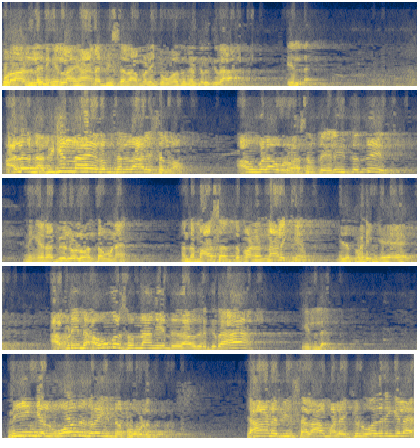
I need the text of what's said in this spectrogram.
குரான்ல நீங்க எல்லாம் யா நபி சலாம் அலைஹி ஓதுங்கன்னு இருக்குதா? இல்ல. அல்லது நபிகள் நாயகம் ஸல்லல்லாஹு அலை செல்லும் அவங்களா ஒரு வசனத்தை எழுதி தந்து நீங்க ரபியுல் அவல் வந்தவுடனே அந்த மாசத்து பன்னெண்டு நாளைக்கும் இதை படிங்க அப்படின்னு அவங்க சொன்னாங்க என்று ஏதாவது இருக்குதா? இல்ல. நீங்கள் ஓதுகிற இந்த மூழுது யா நபி சலாம் அலைக்குள் ஓதுறீங்களே?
